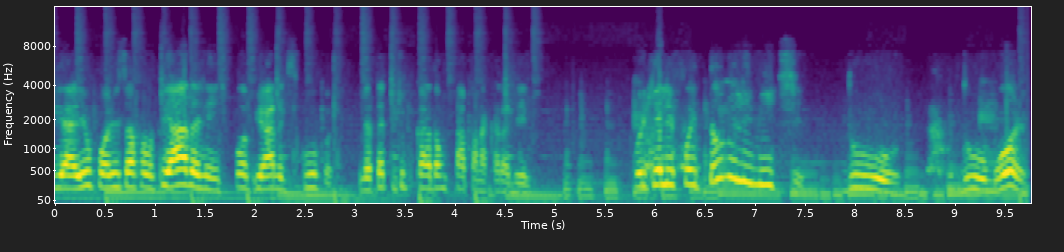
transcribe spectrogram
E aí o policial falou, piada, gente. Pô, piada, desculpa. Ele até pediu pro cara dar um tapa na cara dele. Porque ele foi tão no limite do, do humor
